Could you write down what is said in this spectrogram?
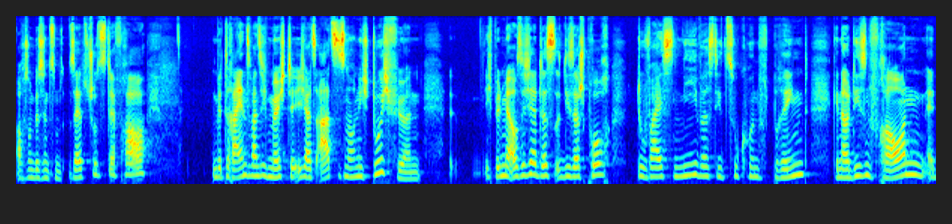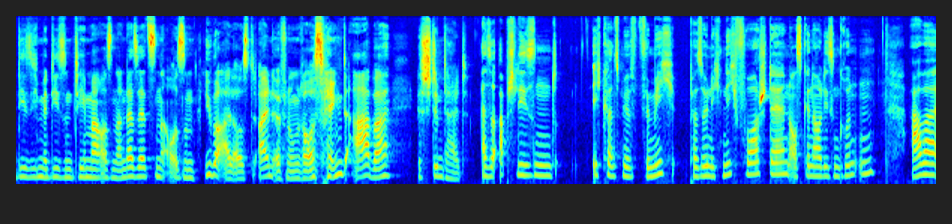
auch so ein bisschen zum Selbstschutz der Frau, mit 23 möchte ich als Arzt es noch nicht durchführen. Ich bin mir auch sicher, dass dieser Spruch, du weißt nie, was die Zukunft bringt, genau diesen Frauen, die sich mit diesem Thema auseinandersetzen, aus dem, überall aus allen Öffnungen raushängt, aber es stimmt halt. Also abschließend, ich könnte es mir für mich persönlich nicht vorstellen, aus genau diesen Gründen. Aber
